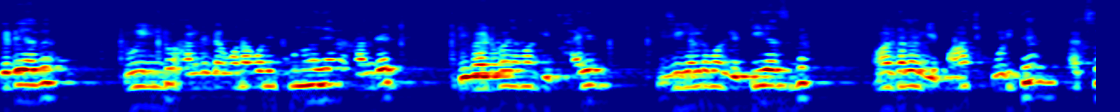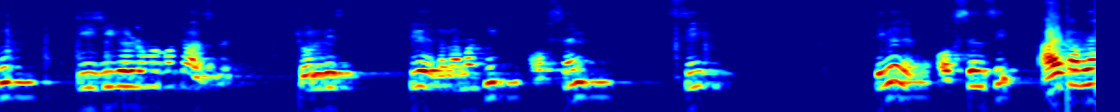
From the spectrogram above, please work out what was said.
কেটে যাবে। টু ইন্টু হান্ড্রেডটা কোনাকুনি গুণ হয়ে যাবে হান্ড্রেড ডিভাইড বাই আমার কি ফাইভ ইজিক্যাল টু আমার কি টি আসবে। আমার তাহলে কি পাঁচ কুড়িতে একশো টি ইজিক্যাল টু আমার কত আসবে? চল্লিশ। ঠিক আছে, তাহলে আমার কি অপশন সি ঠিক আছে অপশন সি আরেকটা আমরা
